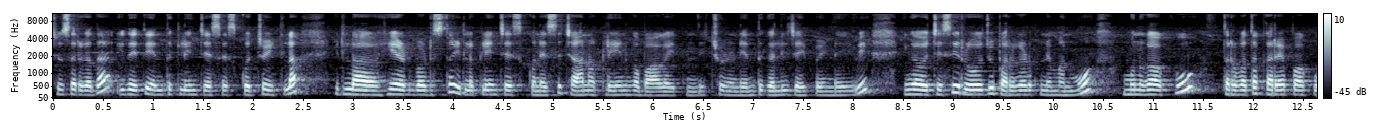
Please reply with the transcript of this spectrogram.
చూసారు కదా? ఇదైతే ఎంత క్లీన్ చేసేసుకోవచ్చో ఇట్లా ఇట్లా హెయిర్ బర్డ్స్తో ఇట్లా క్లీన్ చేసుకునేసి చాలా క్లీన్గా బాగా అవుతుంది చూడండి ఎంత గలీజ్ అయిపోయిందో ఇవి. ఇంకా వచ్చేసి రోజు పరగడుపునే మనము మునగాకు తర్వాత కరేపాకు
